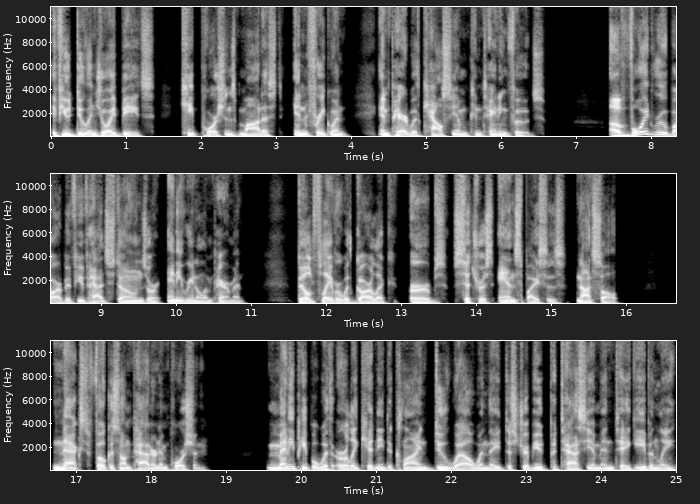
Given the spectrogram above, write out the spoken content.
If you do enjoy beets, Keep portions modest, infrequent, and paired with calcium-containing foods. Avoid rhubarb if you've had stones or any renal impairment. Build flavor with garlic, herbs, citrus, and spices, not salt. Next, focus on pattern and portion. Many people with early kidney decline do well when they distribute potassium intake evenly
